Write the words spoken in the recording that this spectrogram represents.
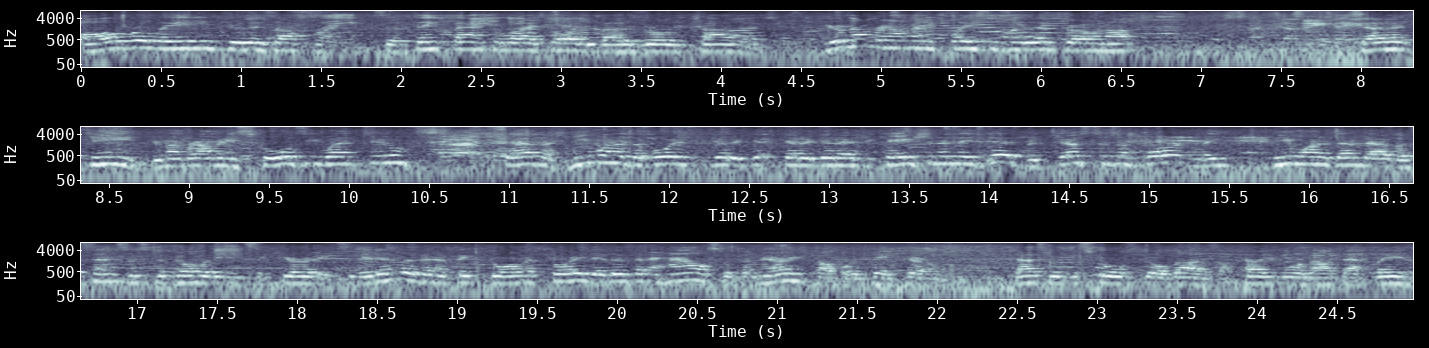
all relating to his upbringing. So think back to what I told you about his early childhood. You remember how many places he lived growing up? 17. You remember how many schools he went to? Seven. He wanted the boys to get a, get, get a good education, and they did. But just as importantly, he wanted them to have a sense of stability and security. So they didn't live in a big dormitory. They lived in a house with a married couple to take care of them. That's what the school still does. I'll tell you more about that later.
